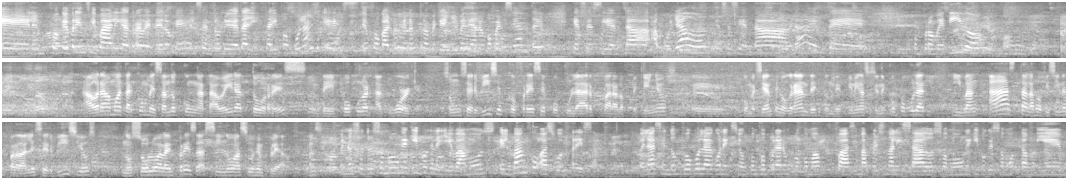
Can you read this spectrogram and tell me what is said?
El enfoque principal y a través de lo que es el Centro Unido Detallista y Popular es enfocarnos en nuestro pequeño y mediano comerciante que se sienta apoyado, que se sienta Este, comprometido Ahora vamos a estar conversando con Ataveira Torres de Popular at Work. Son servicios que ofrece Popular para los pequeños eh, comerciantes o grandes donde tienen asociaciones con Popular y van hasta las oficinas para darle servicios no solo a la empresa, sino a sus empleados. Pues nosotros somos un equipo que le llevamos el banco a su empresa, haciendo un poco la conexión con Popular un poco más fácil, más personalizado. Somos un equipo que somos también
